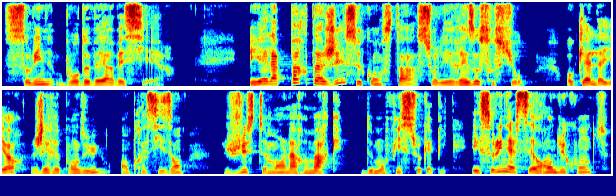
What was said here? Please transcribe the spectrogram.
Soline Bourdevert-Vessière. Et elle a partagé ce constat sur les réseaux sociaux auquel d'ailleurs j'ai répondu en précisant justement la remarque de mon fils Chocapic. Et Soline, elle s'est rendue compte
